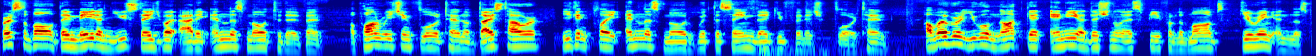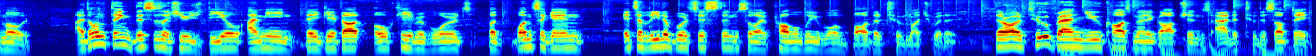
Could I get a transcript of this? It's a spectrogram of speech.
First of all, they made a new stage by adding Endless mode to the event. Upon reaching floor 10 of Dice Tower, you can play Endless mode with the same deck you finish floor 10. However, you will not get any additional SP from the mobs during Endless mode. I don't think this is a huge deal, I mean, they give out okay rewards, but once again, it's a leaderboard system so I probably won't bother too much with it. There are two brand new cosmetic options added to this update.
